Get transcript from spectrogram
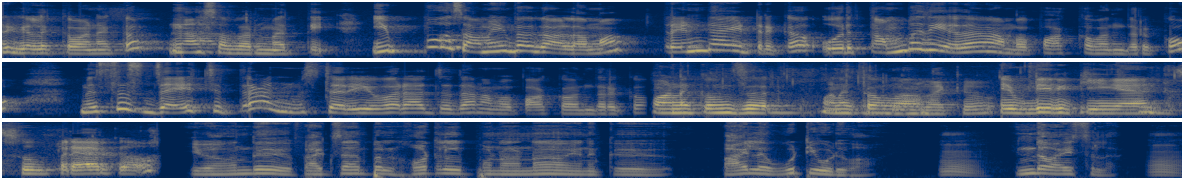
நேயர்களுக்கு வணக்கம். நான் சபர்மதி. இப்போ சமீப காலமா ட்ரெண்ட் ஆயிட்டு இருக்க ஒரு தம்பதியை தான் நம்ம பார்க்க வந்திருக்கோம். மிஸ்ஸஸ் ஜெயசித்ரா அண்ட் மிஸ்டர் யுவராஜை தான் நம்ம பார்க்க வந்திருக்கோம். வணக்கம் சார் வணக்கம். வணக்கம். எப்படி இருக்கீங்க? சூப்பரா இருக்கும். இவன் வந்து ஃபார் எக்ஸாம்பிள் ஹோட்டல் போனான்னா எனக்கு வாயில ஊட்டி விடுவா. ம். இந்த வயசுல. ம்.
